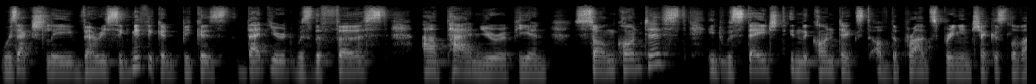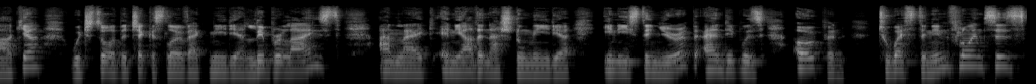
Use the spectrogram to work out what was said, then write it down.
was actually very significant because that year it was the first uh, pan European song contest. It was staged in the context of the Prague Spring in Czechoslovakia, which saw the Czechoslovak media liberalized, unlike any other national media in Eastern Europe. And it was open to Western influences.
